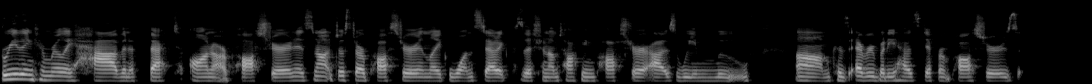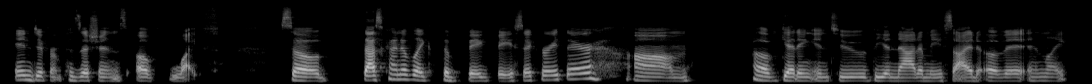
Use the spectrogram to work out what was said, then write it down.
breathing can really have an effect on our posture. And it's not just our posture in like one static position. I'm talking posture as we move, because um, everybody has different postures in different positions of life. So that's kind of like the big basic right there um, of getting into the anatomy side of it and like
